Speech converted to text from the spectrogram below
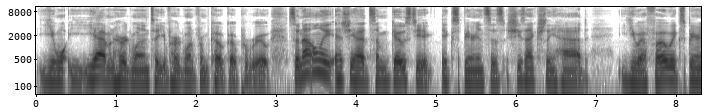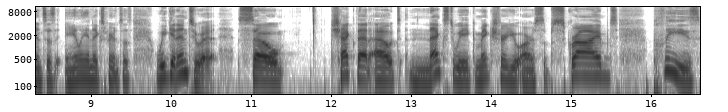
you you haven't heard one until you've heard one from Coco Peru. So not only has she had some ghosty experiences, she's actually had UFO experiences, alien experiences. We get into it. So check that out next week. Make sure you are subscribed. Please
